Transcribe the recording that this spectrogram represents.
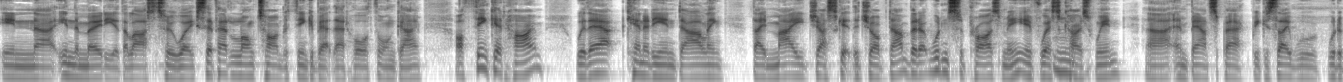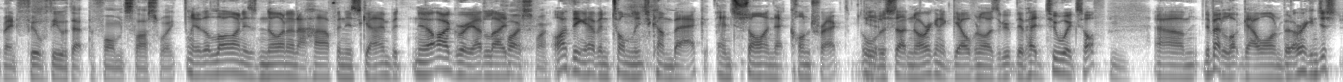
in uh, in the media the last two weeks. They've had a long time to think about that Hawthorn game. I think at home, without Kennedy and Darling, they may just get the job done. But it wouldn't surprise me if West Coast win uh, and bounce back because they would, would have been filthy with that performance last week. Yeah, the line is nine and a half in this game, but no, I agree. Adelaide, Close one. I think having Tom Lynch come back and sign that contract, all of a sudden, I reckon it galvanised the group. They've had two weeks off. Um, they've had a lot go on, but I reckon just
